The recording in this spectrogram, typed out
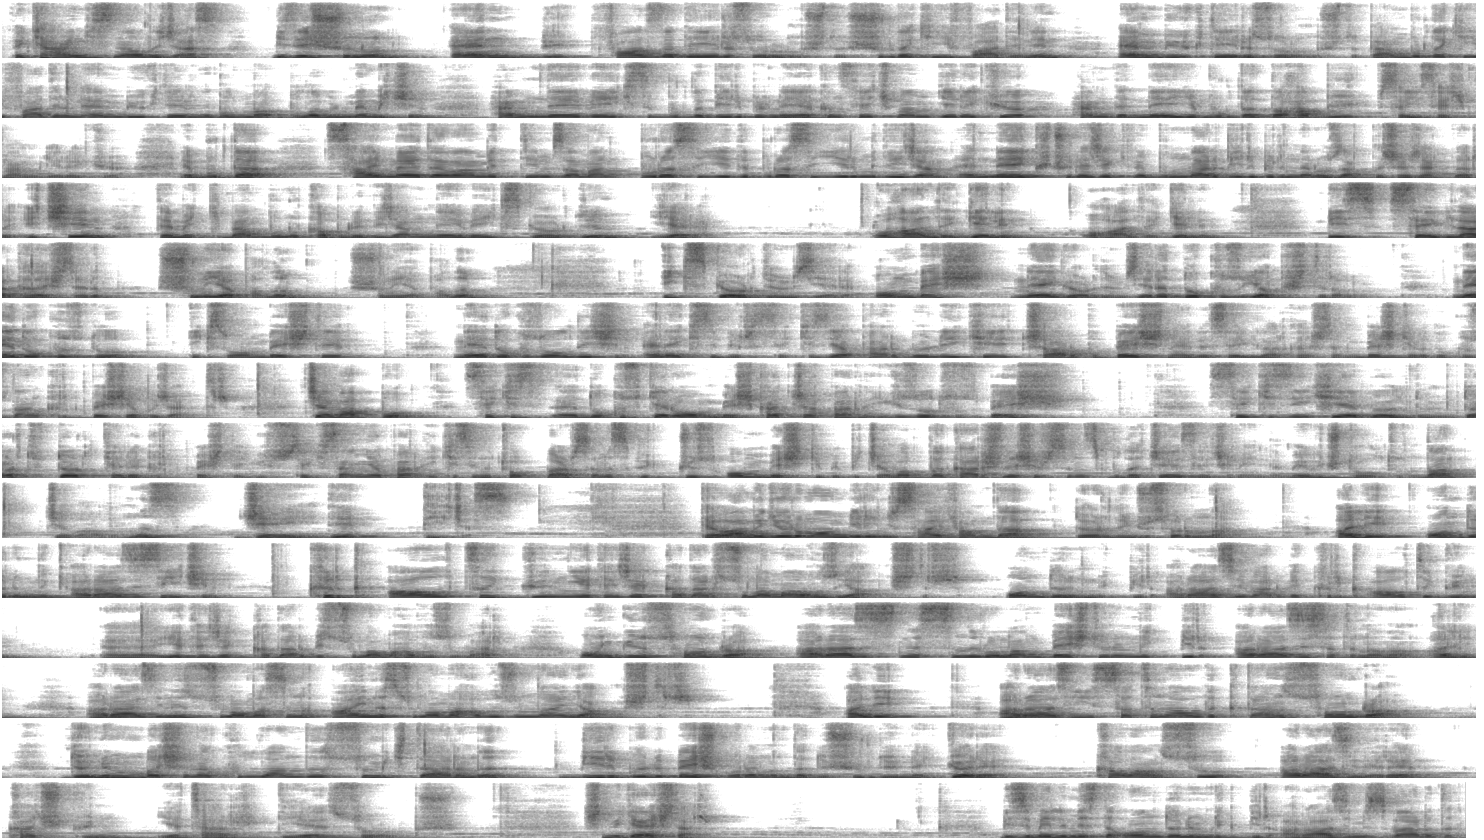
Peki hangisini alacağız? Bize şunun en fazla değeri sorulmuştu. Şuradaki ifadenin en büyük değeri sorulmuştu. Ben buradaki ifadenin en büyük değerini bulma, bulabilmem için hem n ve x'i burada birbirine yakın seçmem gerekiyor. Hem de n'yi burada daha büyük bir sayı seçmem gerekiyor. E burada saymaya devam ettiğim zaman burası 7 burası 20 diyeceğim. E n küçülecek ve bunlar birbirinden uzaklaşacakları için demek ki ben bunu kabul edeceğim n ve x gördüğüm yere. O halde gelin, o halde gelin biz sevgili arkadaşlarım şunu yapalım. Şunu yapalım. X gördüğümüz yere 15, N gördüğümüz yere 9'u yapıştıralım. N 9'du, X 15'ti. N 9 olduğu için N eksi 1 8 yapar bölü 2 çarpı 5 N'de sevgili arkadaşlarım 5 kere 9'dan 45 yapacaktır. Cevap bu. 8, 9 kere 15 kaç yapar? 135. 8'i 2'ye böldüm 4. 4 kere 45 de 180 yapar. İkisini toplarsanız 315 gibi bir cevapla karşılaşırsınız. Bu da C seçeneğinde mevcut olduğundan cevabımız C idi diyeceğiz. Devam ediyorum 11. sayfamda 4. sorumla. Ali 10 dönümlük arazisi için 46 gün yetecek kadar sulama havuzu yapmıştır. 10 dönümlük bir arazi var ve 46 gün e, yetecek kadar bir sulama havuzu var. 10 gün sonra arazisine sınır olan 5 dönümlük bir arazi satın alan Ali arazinin sulamasını aynı sulama havuzundan yapmıştır. Ali araziyi satın aldıktan sonra dönüm başına kullandığı su miktarını 1 bölü 5 oranında düşürdüğüne göre kalan su arazilere kaç gün yeter diye sorulmuş. Şimdi gençler bizim elimizde 10 dönümlük bir arazimiz vardı.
